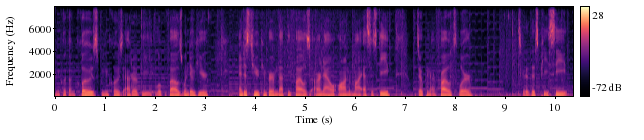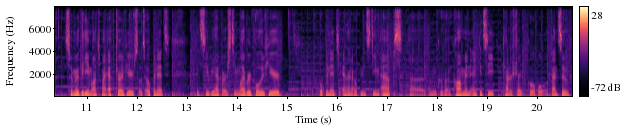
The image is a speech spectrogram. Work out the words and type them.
We can click on close, we can close out of the local files window here. And just to confirm that the files are now on my SSD, let's open our file explorer Let's go to this PC. So I move the game onto my F drive here, so let's open it. You can see we have our Steam library folder here. Open it, and then open Steam apps. Uh, then we click on Common, and you can see Counter-Strike Global Offensive.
